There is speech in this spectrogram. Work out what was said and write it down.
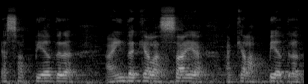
essa pedra, ainda que ela saia aquela pedra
